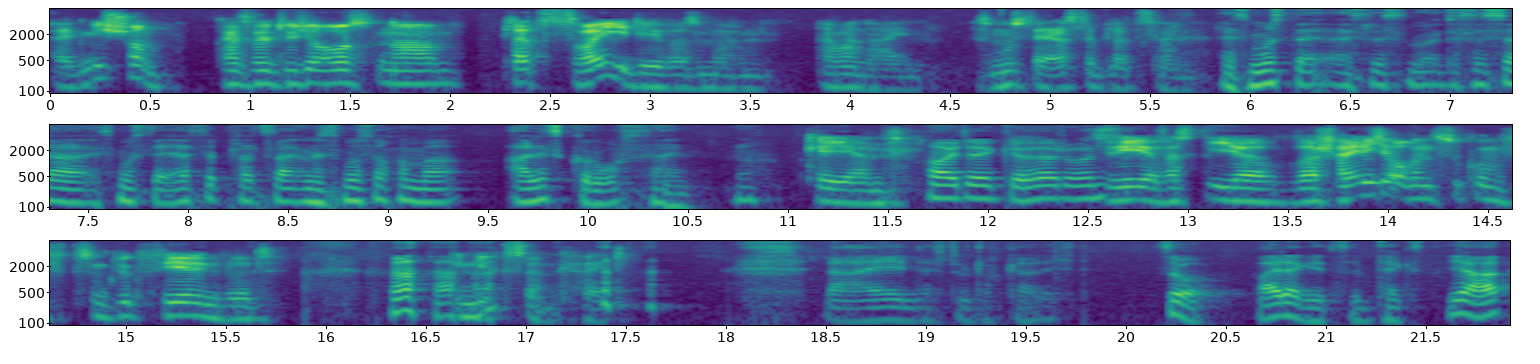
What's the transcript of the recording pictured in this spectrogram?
Eigentlich schon. Kannst du natürlich auch aus einer Platz 2 Idee was machen. Aber nein. Es muss der erste Platz sein. Es muss der, es ist, das ist ja, es muss der erste Platz sein und es muss auch immer alles groß sein. Ne? Okay, Jan. Heute gehört uns. Ich sehe, was dir wahrscheinlich auch in Zukunft zum Glück fehlen wird. Genügsamkeit. Nein, das tut doch gar nicht. So, weiter geht's im Text. Ja,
